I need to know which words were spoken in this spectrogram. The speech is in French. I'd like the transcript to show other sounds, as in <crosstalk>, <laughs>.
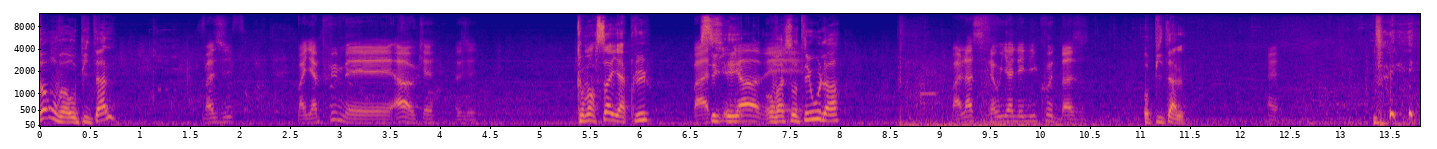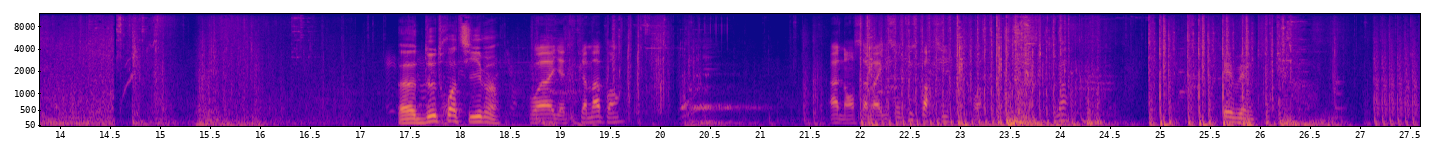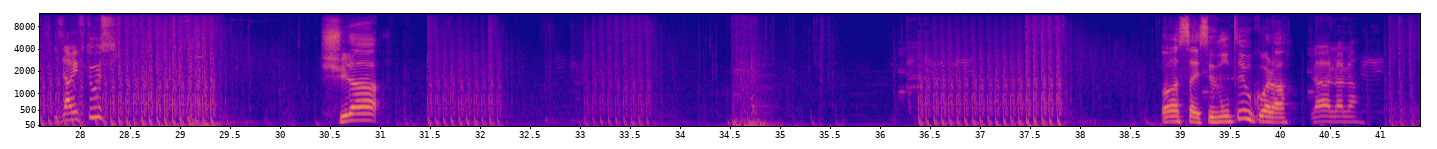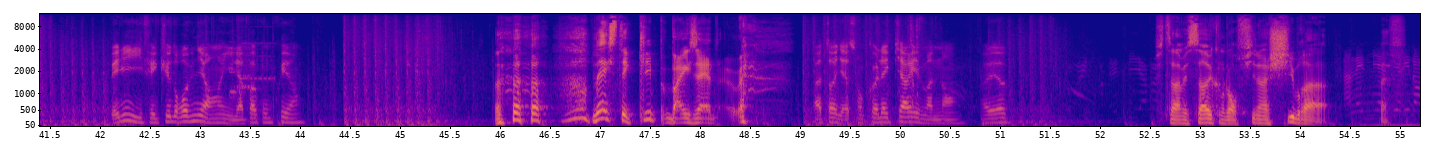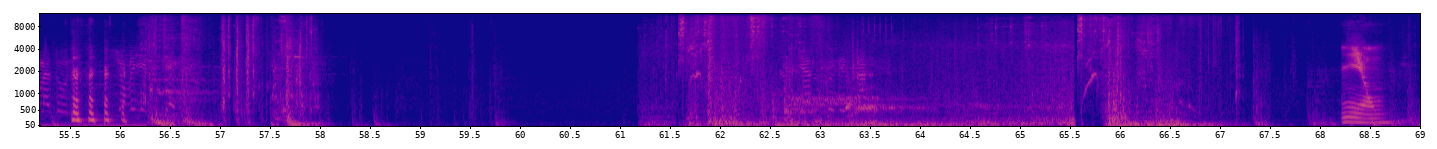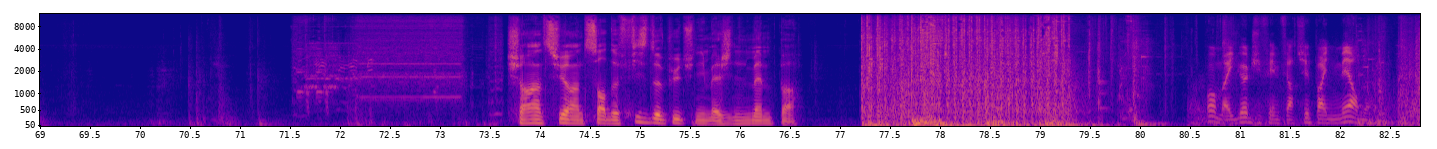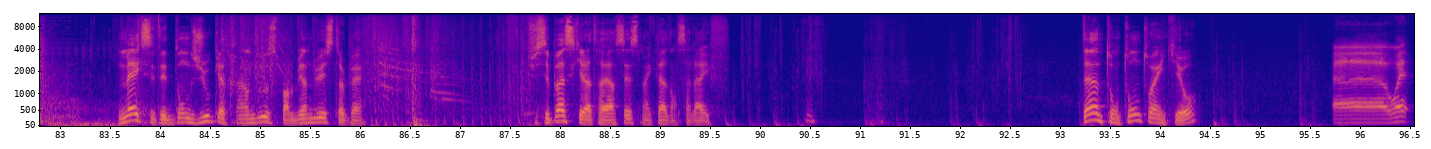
va, on va à hôpital Vas-y. Bah y a plus mais... Ah ok, vas-y. Comment ça, y a plus Bah C'est- si et y a, mais- On va sauter où là Bah là c'est là où il y a l'hélico de base. Hôpital. Ouais. <laughs> euh, 2-3 teams. Ouais, il y a toute la map hein. Ah non, ça va, ils sont tous partis. Ouais. Kevin. Ils arrivent tous Je suis là Oh, ça essaie de monter ou quoi là Là, là, là. Belly, il fait que de revenir, hein. il a pas compris. Hein. <laughs> Mec, c'était clip by Z. <laughs> Attends, il y a son collègue qui arrive maintenant. Allez hop. Putain, mais c'est vrai qu'on leur file un chibre à... Bref. <laughs> Nion. Je suis en train de tuer une sorte de fils de pute, tu n'imagines même pas. Oh my god, j'ai failli me faire tuer par une merde. Mec, c'était Donju 92, parle bien de lui s'il te plaît. Tu sais pas ce qu'il a traversé ce mec-là dans sa life. <laughs> T'es un tonton, toi, Inkeo Euh, ouais.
